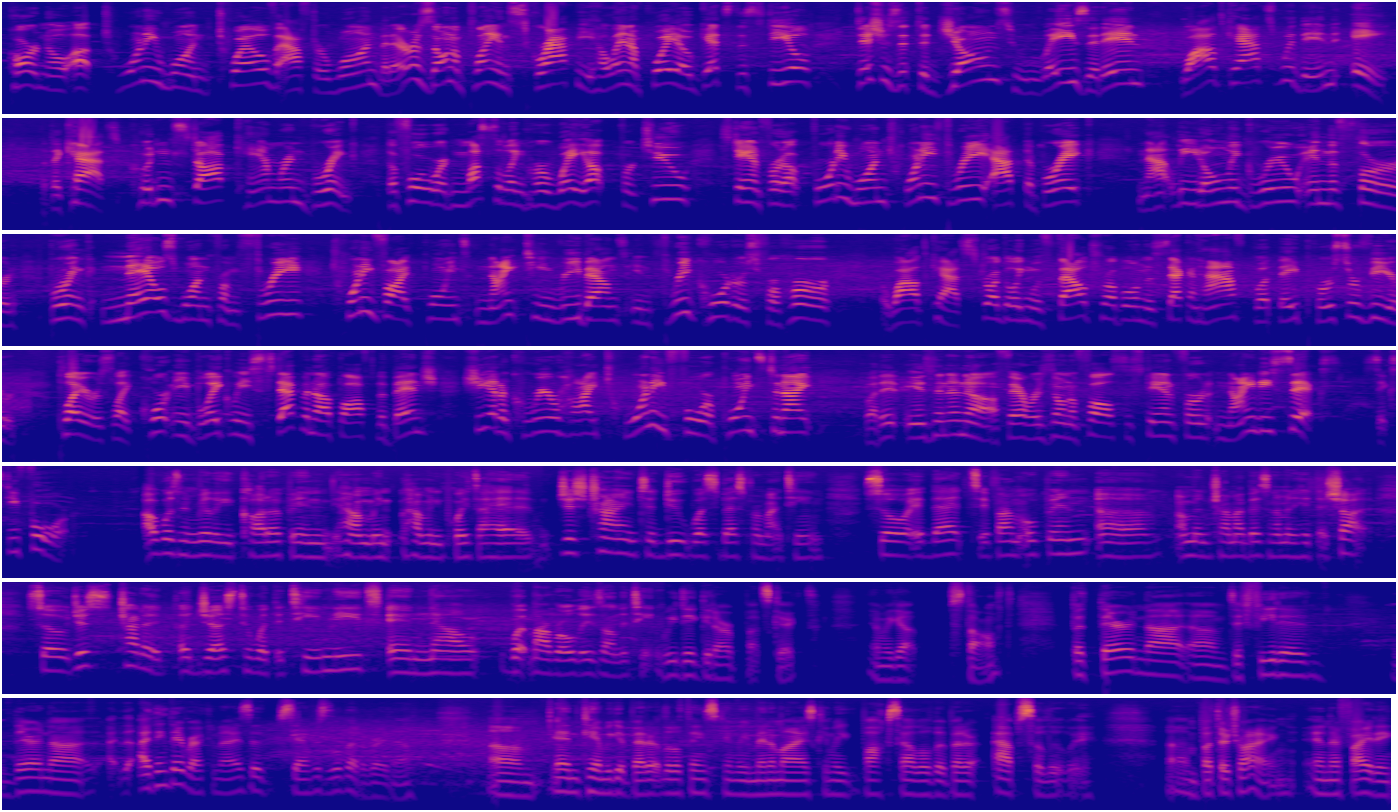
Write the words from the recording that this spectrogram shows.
Cardinal up 21-12 after one, but Arizona playing scrappy. Helena Pueyo gets the steal, dishes it to Jones, who lays it in. Wildcats within eight. But the Cats couldn't stop Cameron Brink, the forward muscling her way up for two. Stanford up 41-23 at the break. And that lead only grew in the third. Brink nails one from three, 25 points, 19 rebounds in three quarters for her. The Wildcats struggling with foul trouble in the second half, but they persevered. Players like Courtney Blakely stepping up off the bench. She had a career high 24 points tonight, but it isn't enough. Arizona falls to Stanford 96 64. I wasn't really caught up in how many how many points I had. Just trying to do what's best for my team. So if that's if I'm open, uh, I'm gonna try my best and I'm gonna hit that shot. So just try to adjust to what the team needs and now what my role is on the team. We did get our butts kicked and we got stomped, but they're not um, defeated. They're not. I think they recognize that Stanford's a little better right now. Um, and can we get better at little things? Can we minimize? Can we box out a little bit better? Absolutely. Um, but they're trying and they're fighting.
